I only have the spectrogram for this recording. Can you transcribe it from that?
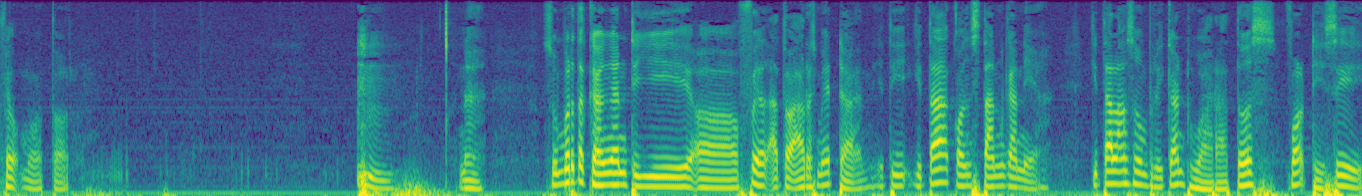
field motor. nah, sumber tegangan di uh, field atau arus medan itu kita konstankan ya. Kita langsung berikan 200 volt DC.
